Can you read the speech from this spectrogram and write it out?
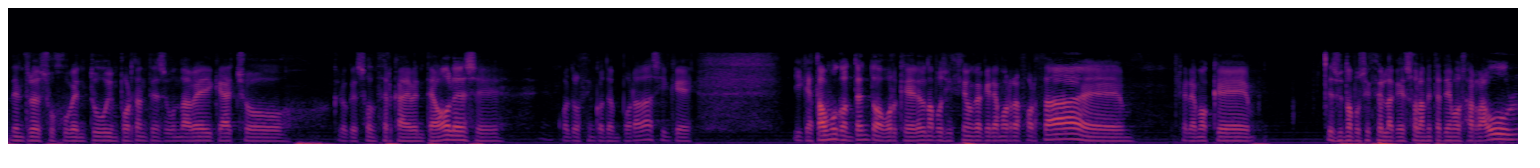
dentro de su juventud importante en Segunda B y que ha hecho, creo que son cerca de 20 goles eh, en cuatro o cinco temporadas y que y que estamos muy contentos porque era una posición que queríamos reforzar. Eh, queremos que es una posición en la que solamente tenemos a Raúl,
